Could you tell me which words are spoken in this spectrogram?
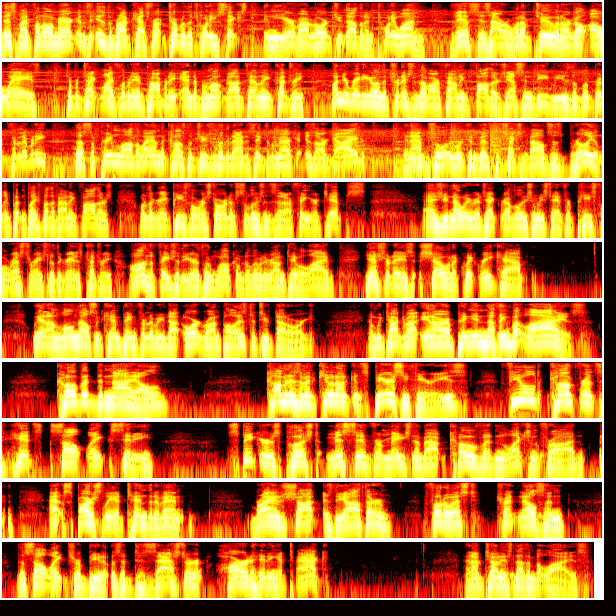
This, my fellow Americans, is the broadcast for October the 26th in the year of our Lord 2021. This is our one of two, and our goal always to protect life, liberty, and property, and to promote God, family, and country on your radio and the traditions of our founding fathers. Yes, indeed, we use the blueprint for liberty, the supreme law of the land, the Constitution for the United States of America is our guide. And absolutely, we're convinced the checks and balances brilliantly put in place by the founding fathers, one of the great peaceful restorative solutions at our fingertips. As you know, we reject revolution. We stand for peaceful restoration of the greatest country on the face of the earth. And welcome to Liberty Roundtable Live. Yesterday's show and a quick recap. We had on Lowell Nelson Campaign for Liberty.org, Ron Paul Institute.org. And we talked about, in our opinion, nothing but lies. COVID denial, communism and QAnon conspiracy theories, fueled conference hits Salt Lake City Speakers pushed misinformation about COVID and election fraud at sparsely attended event. Bryan Schott is the author. Photoist Trent Nelson, the Salt Lake Tribune. It was a disaster, hard hitting attack. And I'm telling you, it's nothing but lies.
